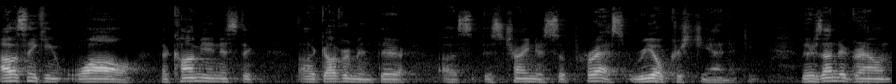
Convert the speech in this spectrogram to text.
I was thinking, wow, the communistic uh, government there uh, is trying to suppress real Christianity. There's underground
